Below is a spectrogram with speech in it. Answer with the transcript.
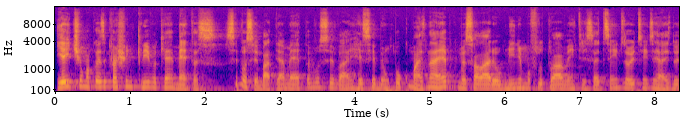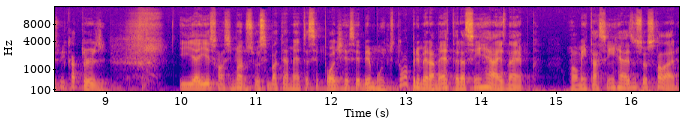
E aí tinha uma coisa que eu acho incrível que é metas. Se você bater a meta, você vai receber um pouco mais. Na época, meu salário mínimo flutuava entre 700 e 800 reais, 2014. E aí eles falam assim, mano, se você bater a meta, você pode receber muito. Então a primeira meta era 100 reais na época. Vai aumentar 100 reais no seu salário.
